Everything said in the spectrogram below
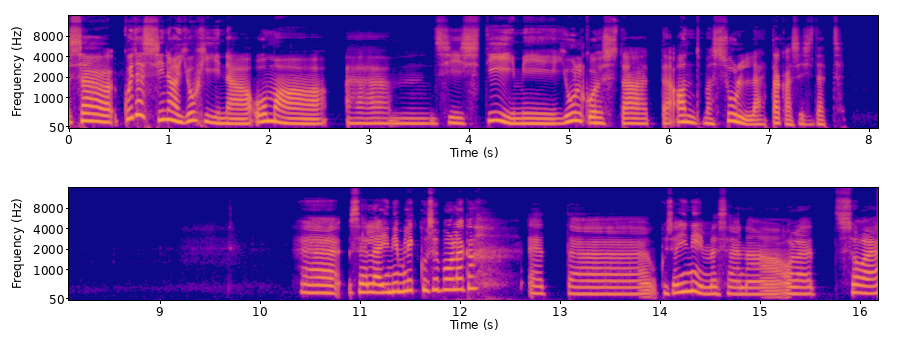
sa, kuidas sina juhina oma ähm, siis tiimi julgustad andma sulle tagasisidet? Äh, selle inimlikkuse poolega, et äh, kui sa inimesena oled soe,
